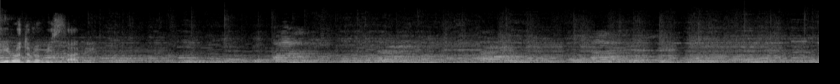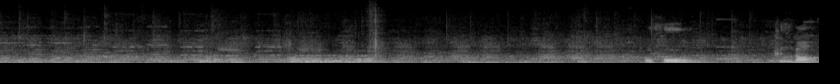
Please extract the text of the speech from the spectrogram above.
자이로 드롭이 비싸네 오호 큰 거?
